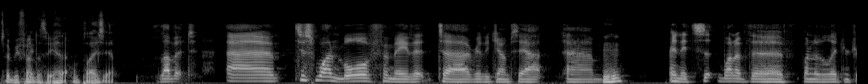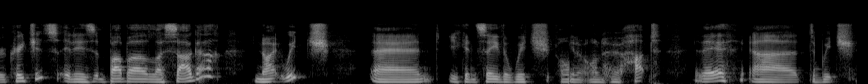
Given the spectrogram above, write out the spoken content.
So it'd be fun to see how that one plays out. Love it. Um, just one more for me that uh, really jumps out, um, Mhm. and it's one of the one of the legendary creatures. It is Baba Lysaga, Night Witch, and you can see the witch, on, you know, on her hut there, uh, the witch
